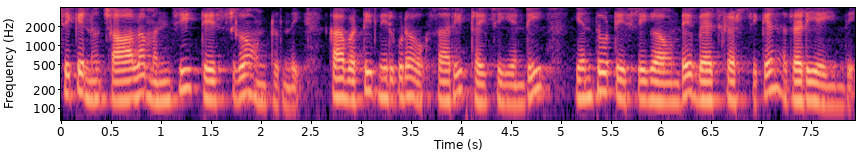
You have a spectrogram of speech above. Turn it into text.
చికెన్ చాలా మంచి టేస్ట్గా ఉంటుంది. కాబట్టి మీరు కూడా ఒకసారి ట్రై చేయండి. ఎంతో టేస్టీగా ఉండే బ్యాచిలర్స్ చికెన్ రెడీ అయింది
